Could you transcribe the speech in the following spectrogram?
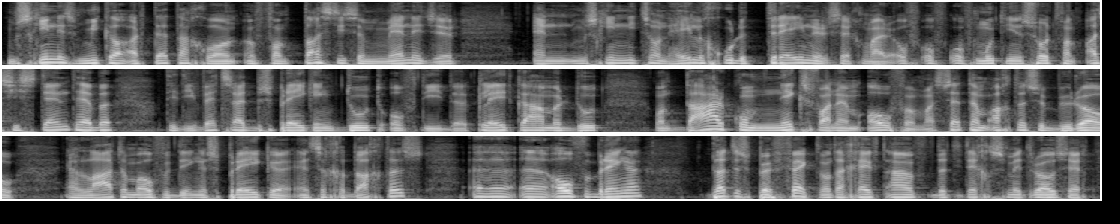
Misschien is Mikel Arteta gewoon een fantastische manager en misschien niet zo'n hele goede trainer, zeg maar. Of, of, of moet hij een soort van assistent hebben die die wedstrijdbespreking doet of die de kleedkamer doet. Want daar komt niks van hem over. Maar zet hem achter zijn bureau en laat hem over dingen spreken en zijn gedachten uh, uh, overbrengen. Dat is perfect, want hij geeft aan dat hij tegen Smith Rowe zegt:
